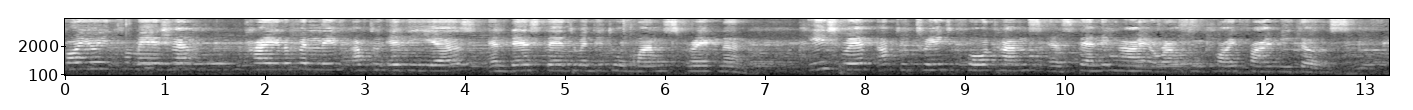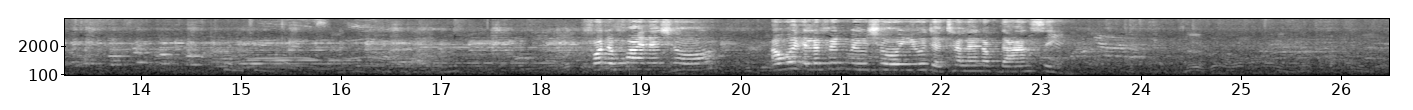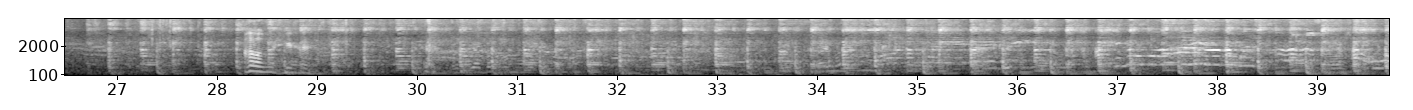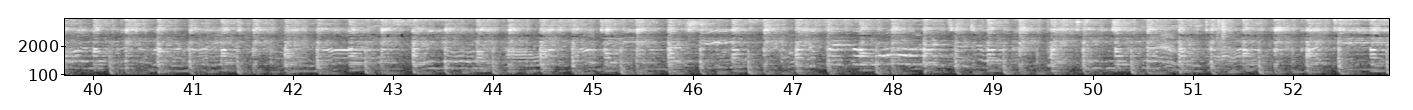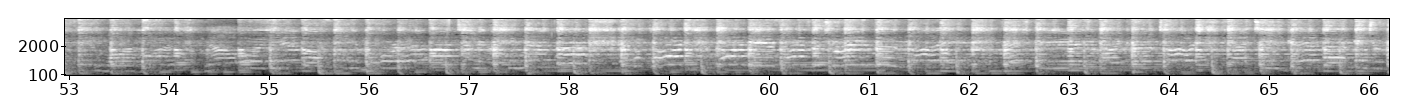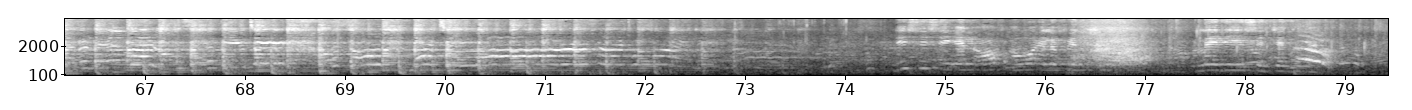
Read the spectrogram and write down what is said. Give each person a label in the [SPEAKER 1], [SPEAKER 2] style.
[SPEAKER 1] For your information, Thai elephant live up to 80 years and they stay 22 months pregnant. Each weight up to 3 to 4 tons and standing high around 2.5 meters. For the final show, our elephant will show you the talent of dancing.
[SPEAKER 2] Oh, yeah.
[SPEAKER 1] This is the end of our elephant show, ladies and gentlemen.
